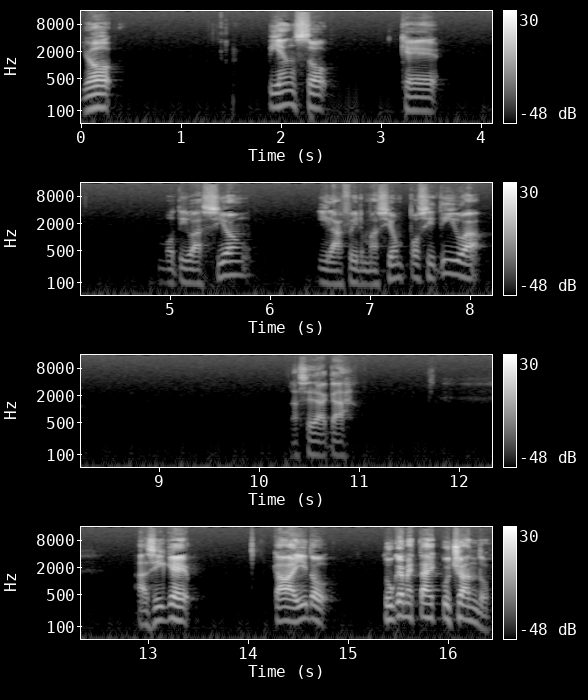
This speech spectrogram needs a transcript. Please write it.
Yo pienso que motivación y la afirmación positiva nace de acá, Así que, caballito, tú que me estás escuchando,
